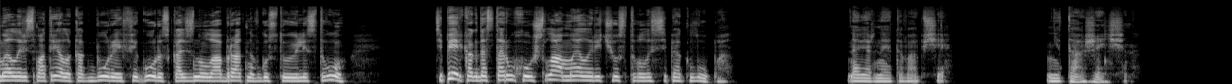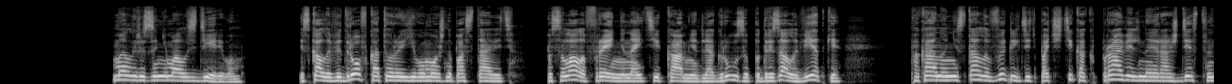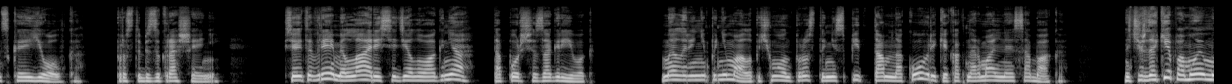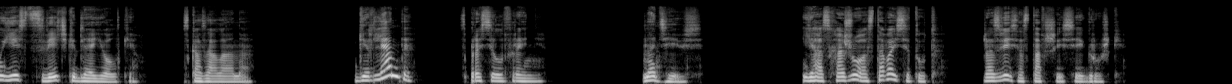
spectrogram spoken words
Мэлори смотрела, как бурая фигура скользнула обратно в густую листву. Теперь, когда старуха ушла, Мэлори чувствовала себя глупо. Наверное, это вообще не та женщина. Мэлори занималась деревом. Искала ведро, в которое его можно поставить, посылала Фрэнни найти камни для груза, подрезала ветки, пока оно не стало выглядеть почти как правильная рождественская елка, просто без украшений. Все это время Ларри сидела у огня, топорща загривок. Мэлори не понимала, почему он просто не спит там на коврике, как нормальная собака. «На чердаке, по-моему, есть свечки для елки», — сказала она. «Гирлянды?» — спросила Фрэнни. «Надеюсь. Я схожу, оставайся тут. Развесь оставшиеся игрушки».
